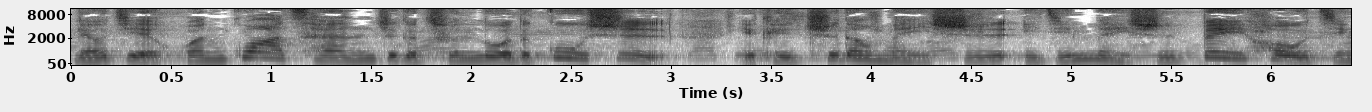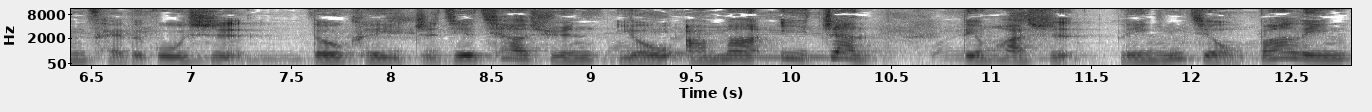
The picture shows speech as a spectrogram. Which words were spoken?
了解环挂残这个村落的故事，也可以吃到美食以及美食背后精彩的故事，都可以直接洽询由阿嬷驿站。电话是零九八零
